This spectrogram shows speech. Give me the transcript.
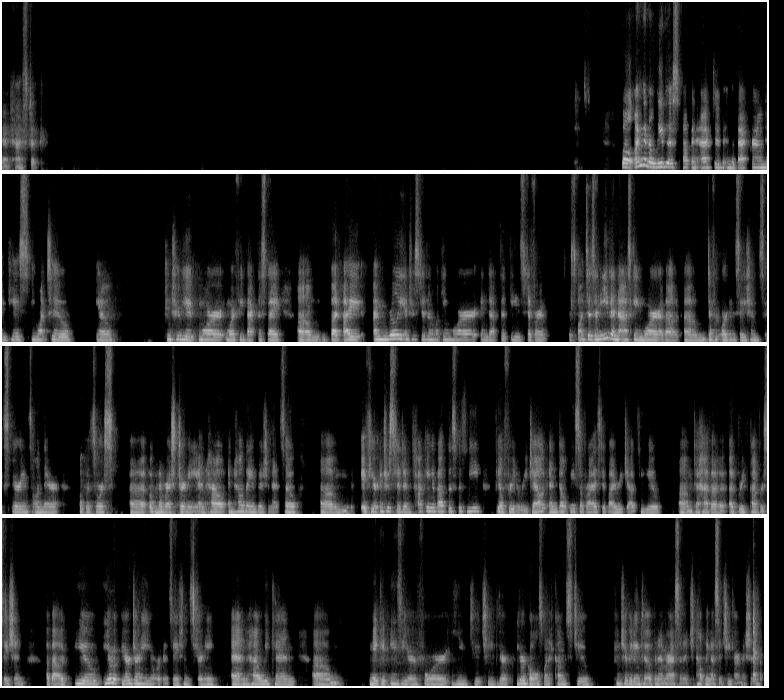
Fantastic. Well, I'm going to leave this up and active in the background in case you want to, you know, contribute more, more feedback this way. Um, but I, I'm really interested in looking more in depth at these different responses and even asking more about um, different organizations' experience on their open source uh, OpenMRS journey and how and how they envision it. So um, if you're interested in talking about this with me, feel free to reach out and don't be surprised if I reach out to you um, to have a, a brief conversation about you, your, your journey, your organization's journey, and how we can um, make it easier for you to achieve your, your goals when it comes to contributing to OpenMRS and helping us achieve our mission.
